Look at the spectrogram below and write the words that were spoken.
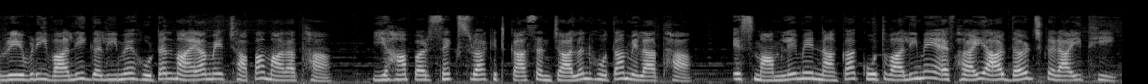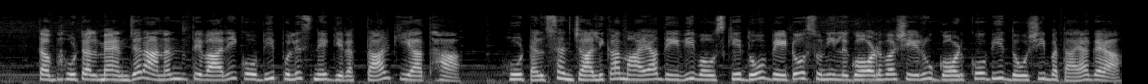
रेवड़ी वाली गली में होटल माया में छापा मारा था। यहाँ पर सेक्स रैकेट का संचालन होता मिला था। इस मामले में नाका कोतवाली में एफआईआर दर्ज कराई थी। तब होटल मैनेजर आनंद तिवारी को भी पुलिस ने गिरफ़्तार किया था। होटल संचालिका माया देवी व उसके दो बेटों सुनील गौड़ व शेरू गौड़ को भी दोषी बताया गया।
